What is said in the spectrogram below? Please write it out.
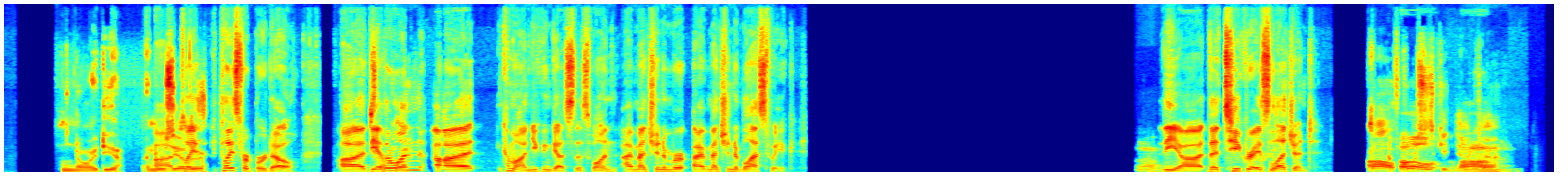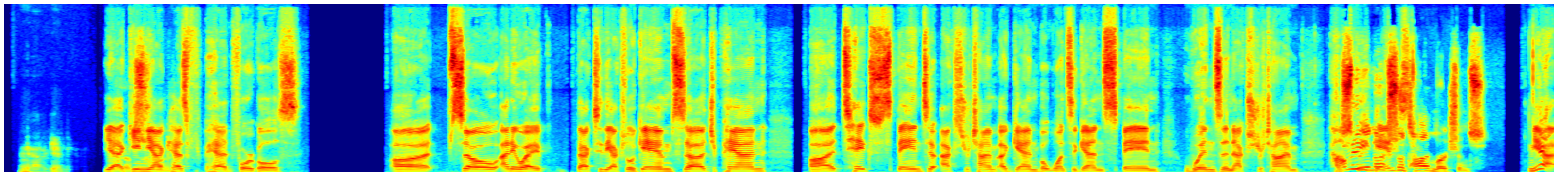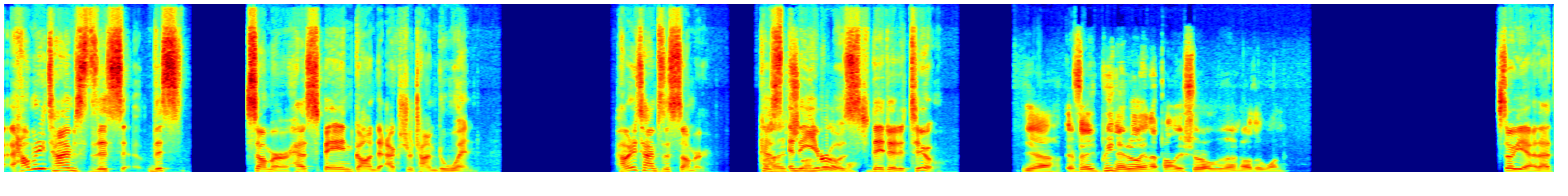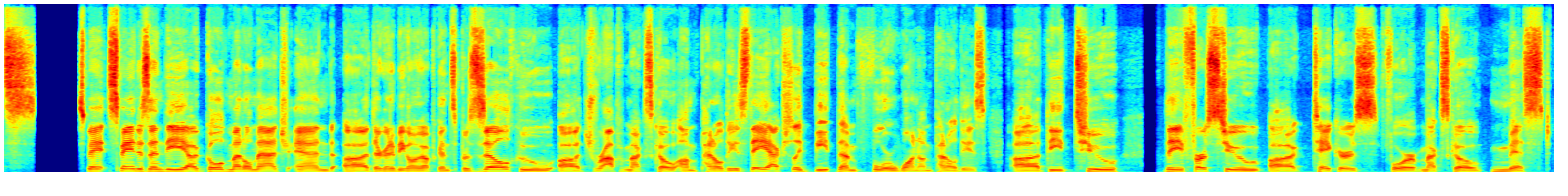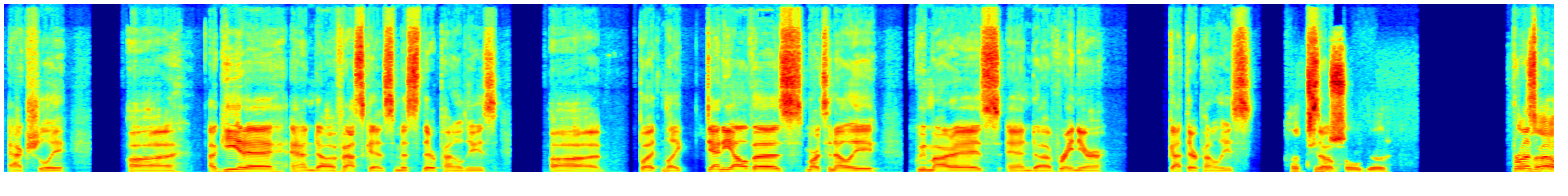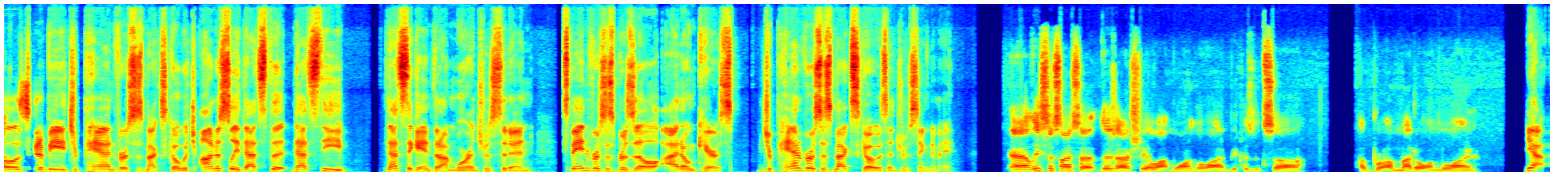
No idea. And who's Uh, the plays other? plays for Bordeaux. Uh, the Fair other play. one, uh, come on, you can guess this one. I mentioned him. I mentioned him last week. oh. The uh, the Tigres legend. Oh, of course, oh, it's Gignac. yeah. um, yeah, again. Yeah, Gignac funny. has had four goals. Uh, so anyway, back to the actual games. Uh, Japan uh, takes Spain to extra time again, but once again, Spain wins in extra time. How Are many Spain games? extra time merchants? Yeah, how many times this this summer has Spain gone to extra time to win? How many times this summer? Because Uh, in the. Euros they did it too. Yeah, if they'd beaten Italy in that we would have another one. So yeah, that's Spain. Spain is in the uh, gold medal match, and uh, they're going to be going up against Brazil, who uh, dropped Mexico on penalties. They actually beat them four one on penalties. Uh, the two, the first two uh, takers for Mexico missed actually. Uh, Aguirre and uh, Vasquez missed their penalties, uh, but like Dani Alves, Martinelli, Guimarães, and uh, Reinier got their penalties. That team So- is so good. Bronze medal is going to be Japan versus Mexico, which honestly, that's the that's the that's the game that I'm more interested in. Spain versus Brazil, I don't care. Japan versus Mexico is interesting to me. And at least it's nice that there's actually a lot more on the line because it's uh, a, a medal on the line. Yeah.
